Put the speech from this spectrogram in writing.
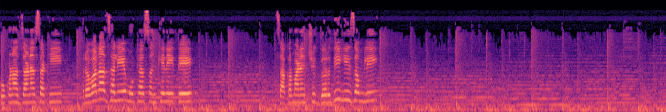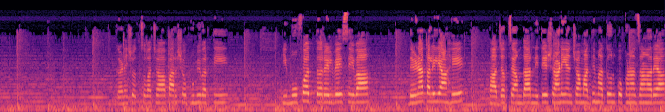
कोकणात जाण्यासाठी रवाना झाली आहे मोठ्या संख्येने इथे. चाकरमान्यांची गर्दी ही जमली. गणेशोत्सवाच्या पार्श्वभूमीवरती ही मोफत रेल्वे सेवा देण्यात आलेली आहे. भाजपचे आमदार नितेश राणे यांच्या माध्यमातून कोकणात जाणाऱ्या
